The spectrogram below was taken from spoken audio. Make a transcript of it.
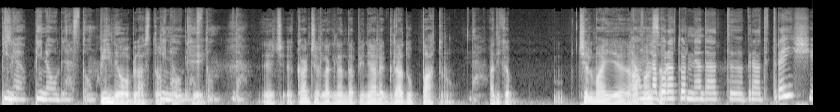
pine, pineoblastom. pineoblastom. Ok. Pineoblastom, da, Deci cancer la glanda pineală gradul 4, da. adică cel mai uh, Da, un avansat. laborator ne-a dat uh, grad 3 și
